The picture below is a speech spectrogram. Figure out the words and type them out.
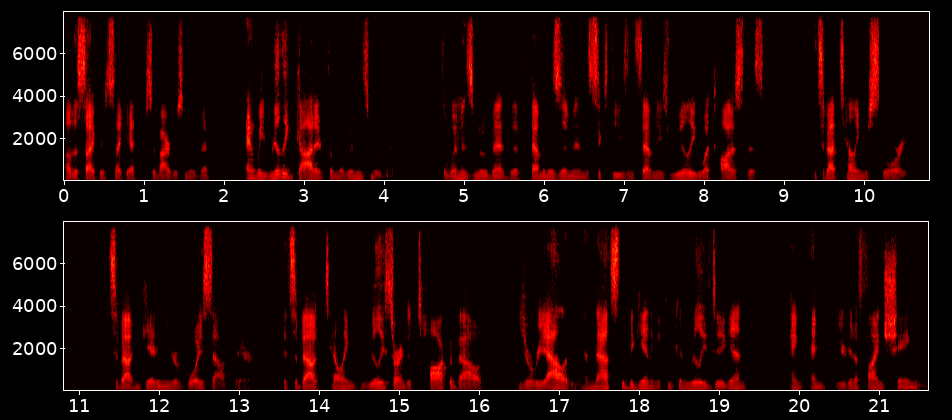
of the psych- psychiatric survivors movement. And we really got it from the women's movement. The women's movement the feminism in the 60s and 70s really what taught us this. It's about telling your story. It's about getting your voice out there. It's about telling really starting to talk about your reality. And that's the beginning. If you can really dig in and, and you're going to find shame.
